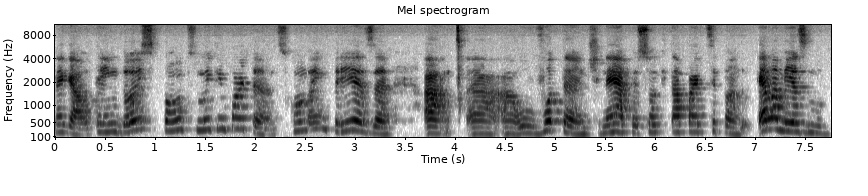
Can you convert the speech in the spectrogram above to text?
Legal, tem dois pontos muito importantes. Quando a empresa, a, a, a, o votante, né, a pessoa que está participando, ela mesmo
